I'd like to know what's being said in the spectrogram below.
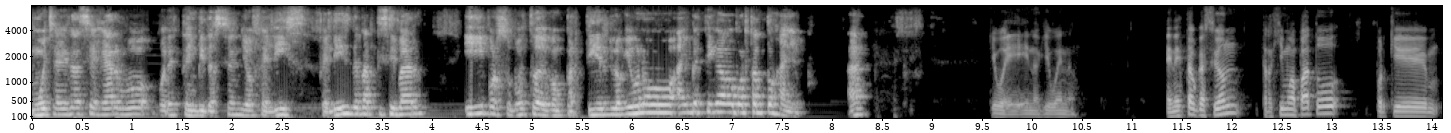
Muchas gracias, Garbo, por esta invitación. Yo feliz, feliz de participar y, por supuesto, de compartir lo que uno ha investigado por tantos años. ¿Ah? Qué bueno, qué bueno. En esta ocasión trajimos a Pato porque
